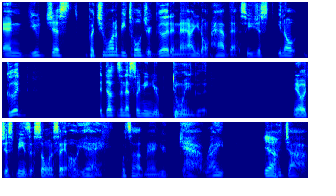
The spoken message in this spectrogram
and you just, but you want to be told you're good, and now you don't have that. So you just, you know, good. It doesn't necessarily mean you're doing good. You know, it just means that someone's saying, "Oh yeah, what's up, man? You're yeah, right. Yeah. Good job."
